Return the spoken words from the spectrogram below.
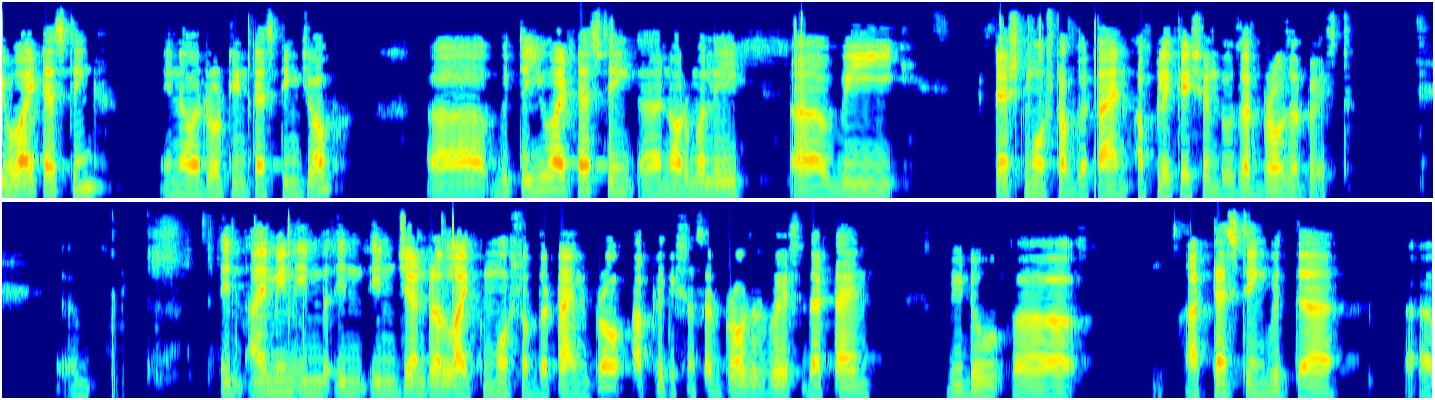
UI testing in our routine testing job. Uh, with the UI testing uh, normally we test most of the time application those are browser based in i mean in in in general like most of the time bro applications are browser based that time we do uh, a testing with the uh,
